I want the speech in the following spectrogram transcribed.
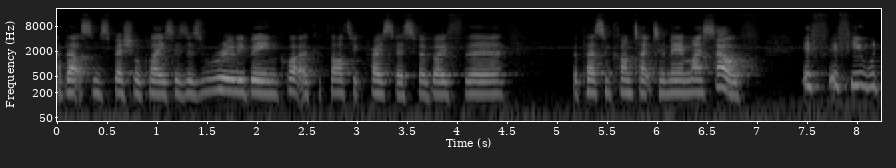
about some special places has really been quite a cathartic process for both the the person contacting me and myself. If if you would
